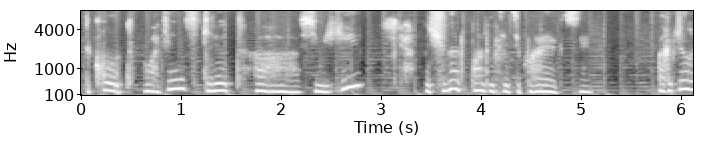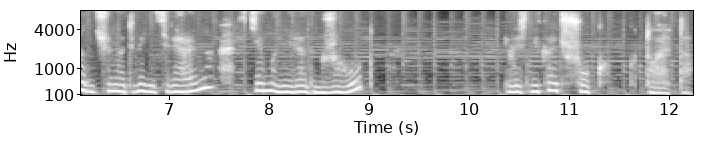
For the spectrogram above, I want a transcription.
Так вот, в 11 лет а, семьи начинают падать эти проекции. Партнеры начинают видеть реально, с кем они рядом живут, и возникает шок. Кто это?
